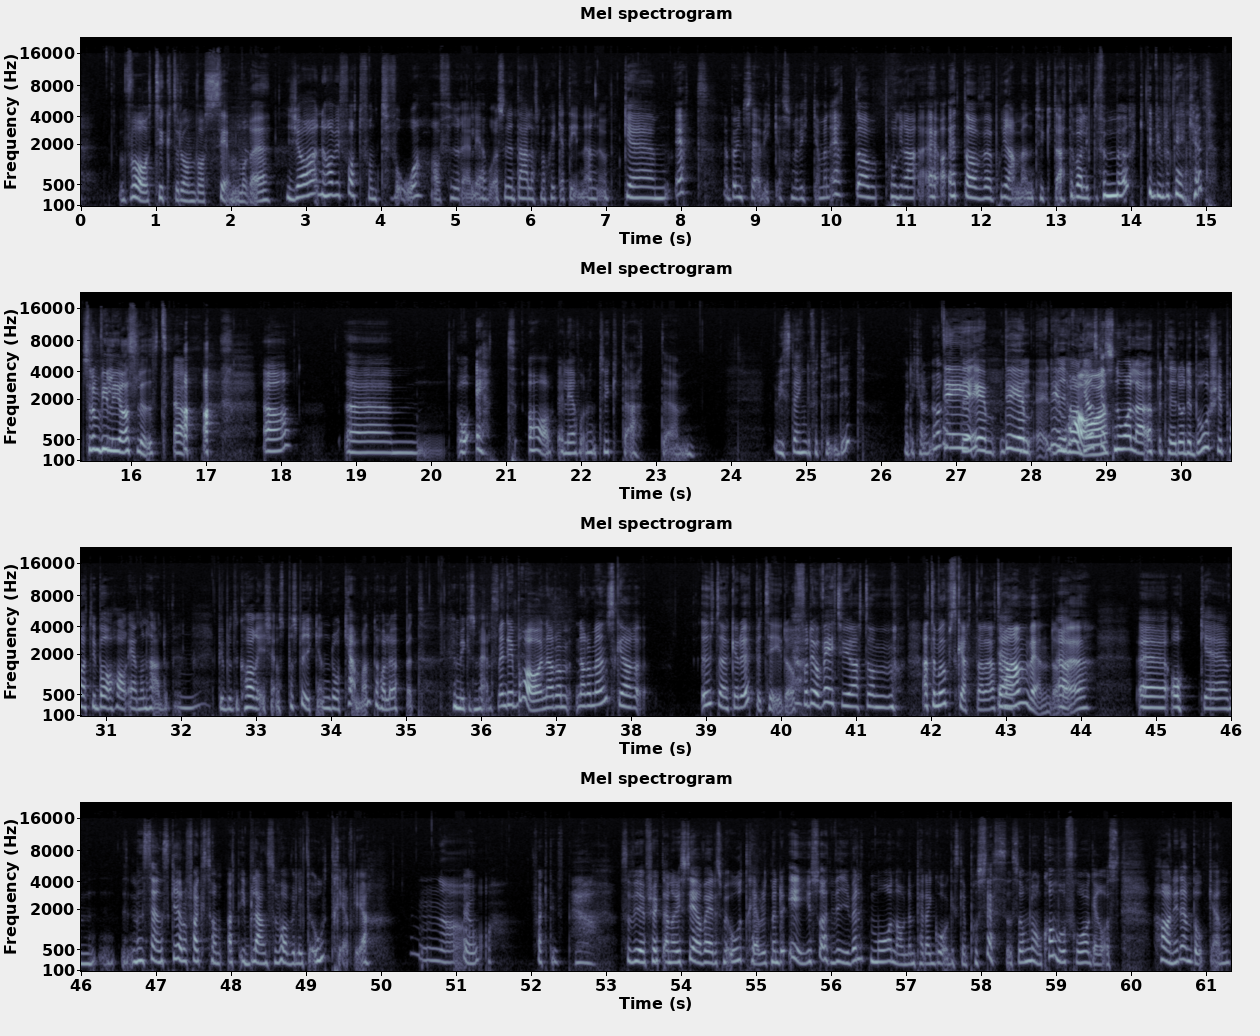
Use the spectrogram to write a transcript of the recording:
Vad tyckte de var sämre? Ja, nu har vi fått från två av fyra elever, så det är inte alla som har skickat in ännu. Och, eh, ett, jag behöver inte säga vilka som är vilka, men ett av, program, eh, ett av programmen tyckte att det var lite för mörkt i biblioteket. Så de ville göra slut? Ja. ja. Ehm, och ett av elevråden tyckte att ehm, vi stängde för tidigt. Och det kan de ha rätt i. Det är, det är, det är vi bra! har ganska snåla öppettider och det beror sig på att vi bara har en och en halv Mm. bibliotekarietjänst på Spiken. Då kan man inte hålla öppet hur mycket som helst. Men det är bra när de, när de önskar utökade öppettider, för då vet vi ju att de, att de uppskattar det, att de Ja. använder Ja. Eh, och, ehm, men sen skrev de faktiskt om att ibland så var vi lite otrevliga. No. Jo. Faktiskt. Så vi har försökt analysera vad är det som är otrevligt, men det är ju så att vi är väldigt måna om den pedagogiska processen. Så om någon kommer och frågar oss, har ni den boken?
